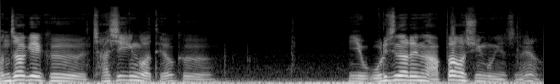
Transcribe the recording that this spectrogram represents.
전작의 그 자식인 것 같아요 그 이 오리지널에는 아빠가 주인공이었잖아요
